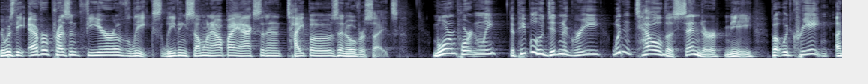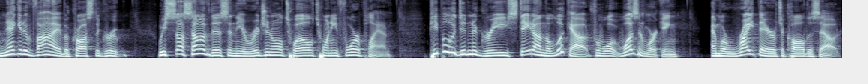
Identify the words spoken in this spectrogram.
There was the ever present fear of leaks, leaving someone out by accident, typos, and oversights. More importantly, the people who didn't agree wouldn't tell the sender, me, but would create a negative vibe across the group. We saw some of this in the original 1224 plan. People who didn't agree stayed on the lookout for what wasn't working and were right there to call this out.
